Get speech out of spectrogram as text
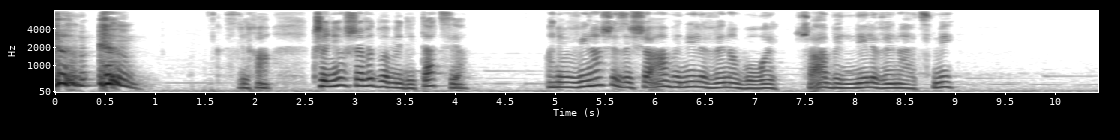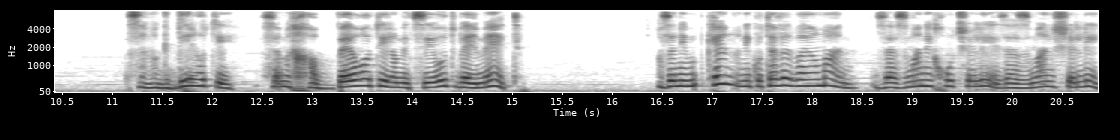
סליחה. כשאני יושבת במדיטציה, אני מבינה שזה שעה ביני לבין הבורא, שעה ביני לבין העצמי. זה מגדיל אותי, זה מחבר אותי למציאות באמת. אז אני, כן, אני כותבת ביומן, זה הזמן איכות שלי, זה הזמן שלי.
